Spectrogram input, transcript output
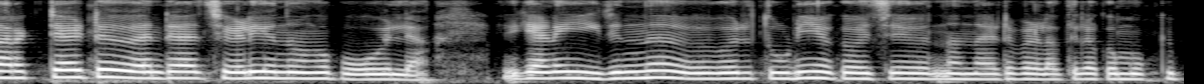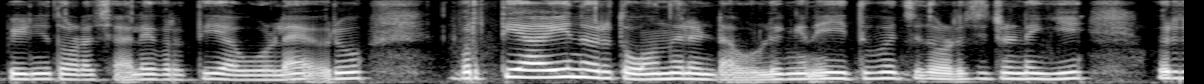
കറക്റ്റായിട്ട് എന്റെ ആ ചെളിയൊന്നും അങ്ങ് പോവില്ല. എനിക്കാണെങ്കിൽ ഇരുന്ന് ഒരു തുണിയൊക്കെ വെച്ച് നന്നായിട്ട് വെള്ളത്തിലൊക്കെ മുക്കി പിഴിഞ്ഞ് തുടച്ചാലേ വൃത്തിയാവുള്ളേ. ഒരു വൃത്തിയായി എന്നൊരു തോന്നലുണ്ടാവുള്ളൂ. ഇങ്ങനെ ഇത് വെച്ച് തുടച്ചിട്ടുണ്ടെങ്കിൽ ഒരു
